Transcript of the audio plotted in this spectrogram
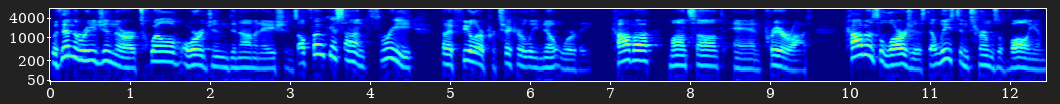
Within the region, there are 12 origin denominations. I'll focus on three that I feel are particularly noteworthy Cava, Montsant, and Priorat. Cava is the largest, at least in terms of volume.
